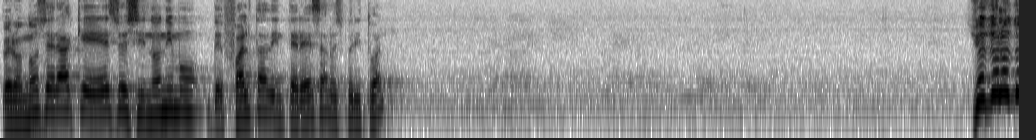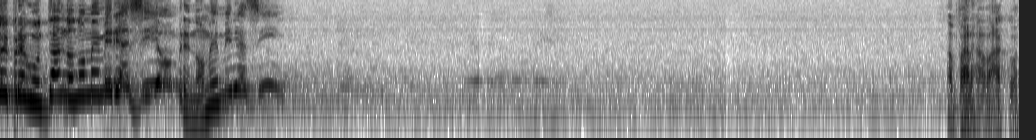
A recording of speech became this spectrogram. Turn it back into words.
Pero ¿no será que eso es sinónimo de falta de interés a lo espiritual? Yo solo estoy preguntando, no me mire así, hombre, no me mire así. Para abajo,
